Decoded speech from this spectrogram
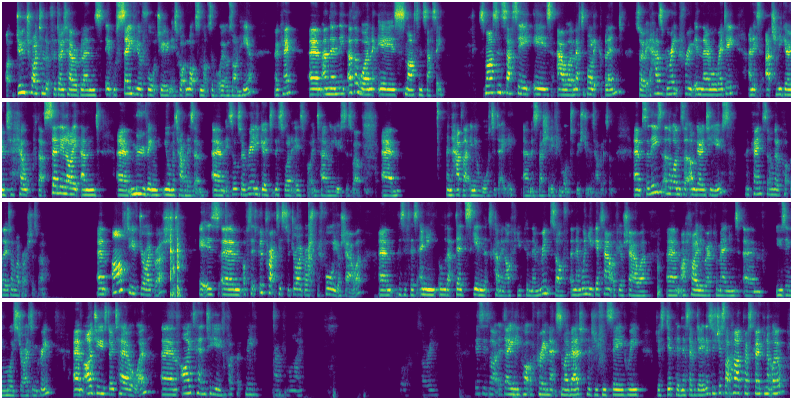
Uh, do try to look for doTERRA blends. It will save you a fortune. It's got lots and lots of oils on here. Okay. Um, and then the other one is Slim and Sassy. Slim and Sassy is our metabolic blend. So it has grapefruit in there already, and it's actually going to help that cellulite and um, moving your metabolism. Um, it's also really good. This one is for internal use as well. Um, and have that in your water daily, um, especially if you want to boost your metabolism. Um, so these are the ones that I'm going to use. Okay, so I'm going to pop those on my brush as well. Um, after you've dry brushed, it is obviously it's good practice to dry brush before your shower because um, if there's any all that dead skin that's coming off, you can then rinse off. And then when you get out of your shower, um, I highly recommend um, using moisturising cream. Um, I'd use doTERRA one. Um, I tend to use, if I quickly grab my, oh, sorry. This is like a daily pot of cream next to my bed. As you can see, we just dip in this every day. This is just like hard pressed coconut oil.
